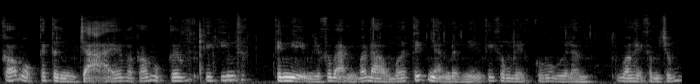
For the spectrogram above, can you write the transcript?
có một cái từng trải và có một cái cái kiến thức, kinh nghiệm thì các bạn bắt đầu mới tiếp nhận được những cái công việc của một người làm quan hệ công chúng.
